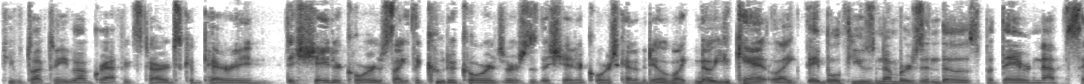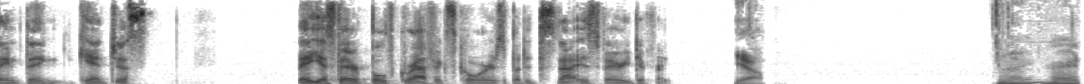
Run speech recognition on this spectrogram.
people talk to me about graphics cards, comparing the shader cores, like the CUDA cores versus the shader cores, kind of a deal. I'm like, no, you can't. Like, they both use numbers in those, but they are not the same thing. You can't just. They, yes, they're both graphics cores, but it's not. It's very different. Yeah. All right, all right.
